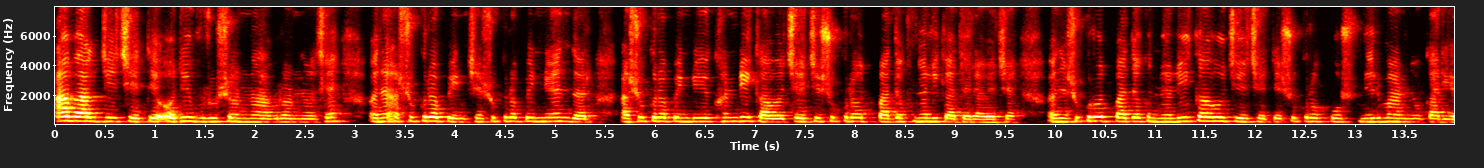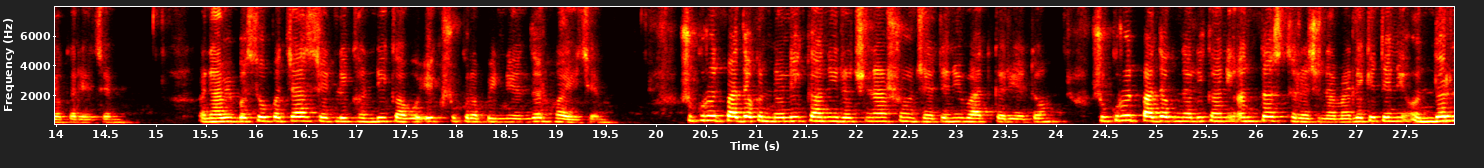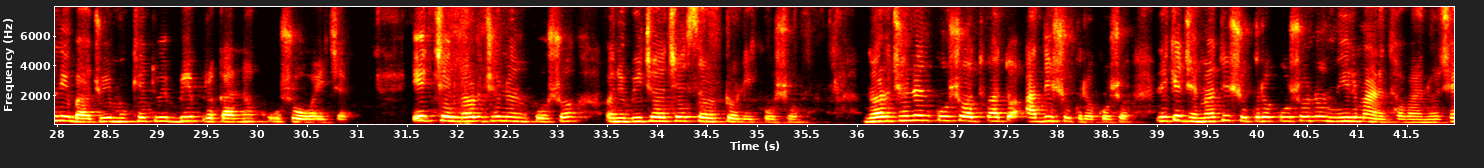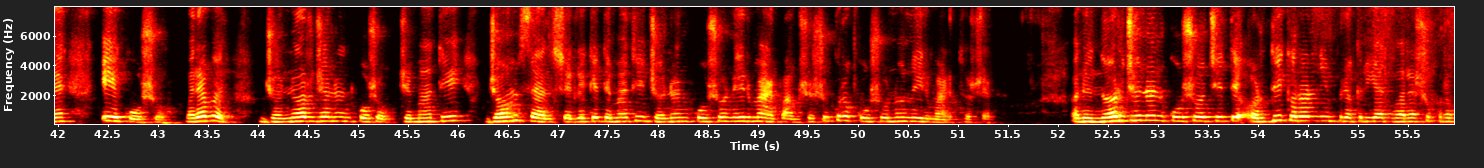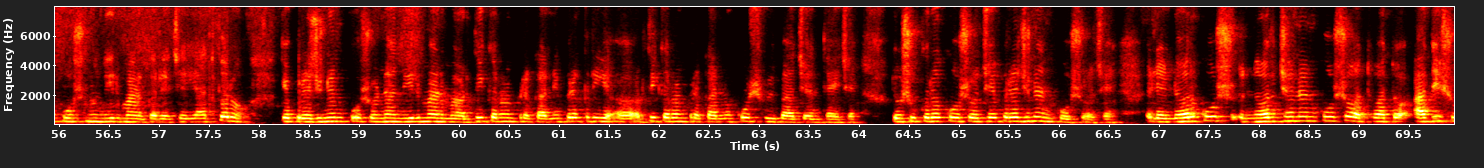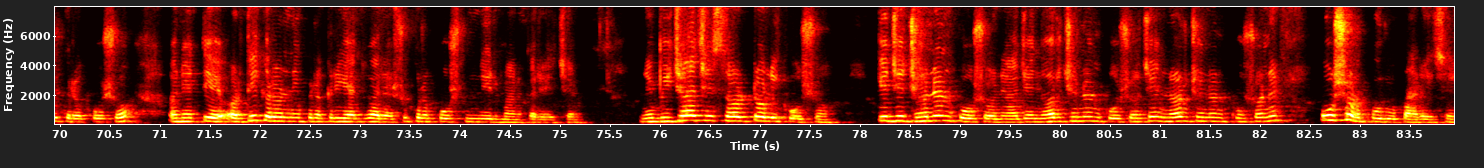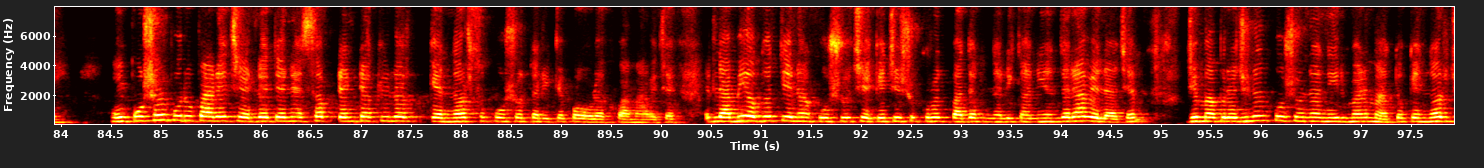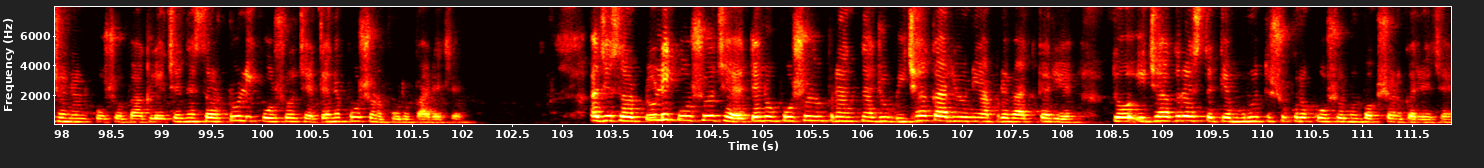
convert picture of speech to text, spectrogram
આ ભાગ જે છે તે અધિવૃષણનો આવરણનો છે અને આ શુક્રપિંડ છે. શુક્રપિંડની અંદર આ શુક્રપિંડીય ખંડિકાઓ છે જે શુક્રોત્પાદક નલિકા ધરાવે છે અને શુક્રોત્પાદક નલિકાઓ જે છે તે શુક્રકોષ નિર્માણનું કાર્ય કરે છે. અને આવી બસો પચાસ જેટલી ખંડિકાઓ એક શુક્રપિંડની અંદર હોય છે. શુક્રોત્પાદક નલિકાની રચના શું છે તેની વાત કરીએ તો શુક્રોત્પાદક નલિકાની અંતસ્થ રચનામાં, એટલે કે તેની અંદરની બાજુએ મુખ્યત્વે બે પ્રકારના કોષો હોય છે. એક છે નરજનન કોષો અને બીજા છે સર્ટોલી કોષો. નરજનન કોષો અથવા તો આદિ શુક્રકોષો એટલે કે જેમાંથી શુક્રકોષોનું નિર્માણ થવાનું છે એ કોષો. બરાબર? નરજનન કોષો, જેમાંથી જર્મ સેલ્સ એટલે કે તેમાંથી જનન કોષો નિર્માણ પામશે શુક્રકોષોનું નિર્માણ થશે. અને નરજનન કોષો છે તે અર્ધીકરણની પ્રક્રિયા દ્વારા શુક્રકોષનું નિર્માણ કરે છે. યાદ કરો કે પ્રજનન કોષોના નિર્માણમાં અર્ધીકરણ પ્રકારની પ્રક્રિયા અર્ધીકરણ પ્રકારનું કોષ વિભાજન થાય છે. તો શુક્રકોષો છે, પ્રજનન કોષો છે. એટલે નરકોષ નરજનન કોષો અથવા તો આદિ શુક્રકોષો અને તે અર્ધીકરણની પ્રક્રિયા દ્વારા શુક્રકોષનું નિર્માણ કરે છે. ને બીજા છે સર્ટોલી કોષો. કે જે જનન કોષોને, આ જે નરજનન કોષો છે, નરજનન કોષોને પોષણ પૂરું પાડે છે. હવે પોષણ પૂરું પાડે છે એટલે તેને સબ ટેન્ટાક્યુલર કે નર્સ કોષો તરીકે પણ ઓળખવામાં આવે છે. એટલે આ બે અગત્યના કોષો છે કે જે શુક્રોત્પાદક નલિકાની અંદર આવેલા છે, જેમાં પ્રજનન કોષોના નિર્માણમાં તો કે નરજનન કોષો ભાગ લે છે અને સરટોલી કોષો છે તેને પોષણ પૂરું પાડે છે. આ જે સર્ટોલી કોષો છે, તેનું પોષણ ઉપરાંતના જો બીજા કાર્યોની આપણે વાત કરીએ, તો ઈજાગ્રસ્ત કે મૃત શુક્રકોષોનું ભક્ષણ કરે છે.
